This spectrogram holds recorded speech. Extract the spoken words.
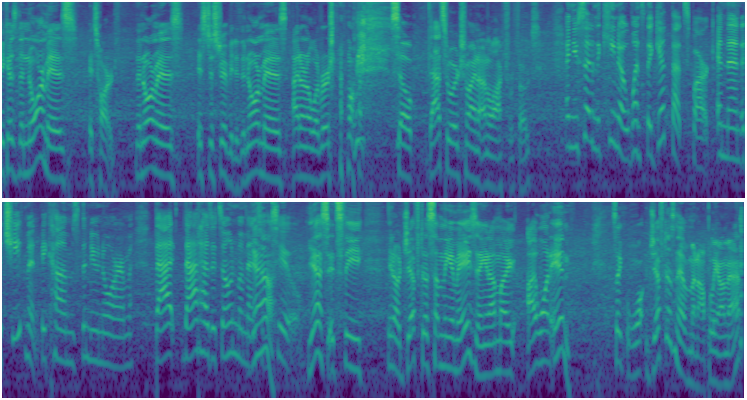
Because the norm is, it's hard. The norm is, it's distributed. The norm is, I don't know what version I'm on. so that's what we're trying to unlock for folks. And you said in the keynote, once they get that spark, and then achievement becomes the new norm, that, that has its own momentum yeah. too. Yes, it's the, you know, Jeff does something amazing and I'm like, I want in. It's like, wha- Jeff doesn't have a monopoly on that.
